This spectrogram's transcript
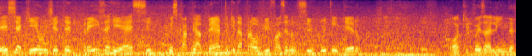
Esse aqui é um GT3 RS com escape aberto que dá pra ouvir fazendo o circuito inteiro. Ó que coisa linda.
